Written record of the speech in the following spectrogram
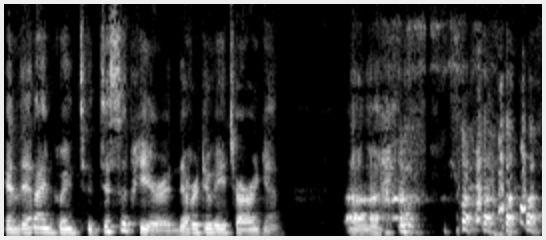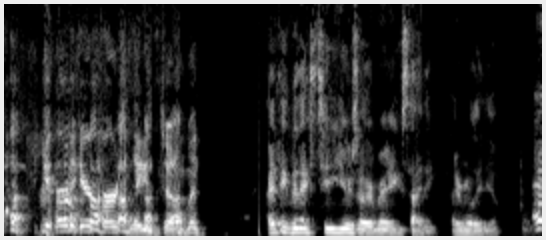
and then I'm going to disappear and never do HR again. Uh, you heard it here first, ladies and gentlemen. I think the next two years are very exciting. I really do. Uh,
